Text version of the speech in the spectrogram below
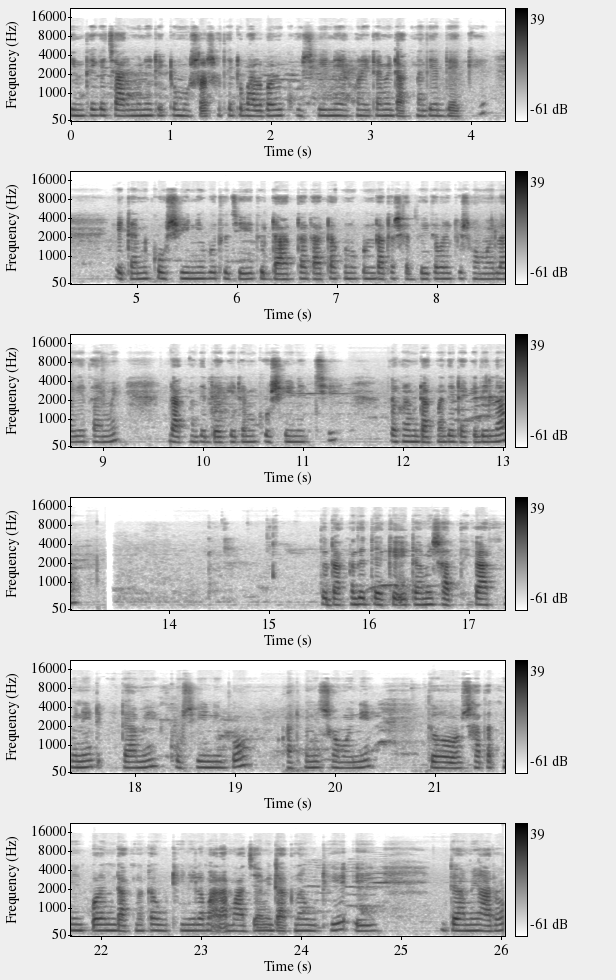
তিন থেকে চার মিনিট একটু মশলার সাথে একটু ভালোভাবে কষিয়ে নিই এখন এটা আমি ডাকনা দিয়ে ডেকে এটা আমি কষিয়ে নেব। তো যেহেতু ডাটা ডাটা কোনো কোনো ডাটা সেদ্ধ হইতে আবার একটু সময় লাগে, তাই আমি ডাকনাদের ডেকে এটা আমি কষিয়ে নিচ্ছি। তো এখন আমি ডাকনা দিয়ে ডেকে দিলাম। তো ডাকনাদের ডেকে এটা আমি সাত থেকে আট মিনিট এটা আমি কষিয়ে নেব, আট মিনিট সময় নিয়ে। তো সাত আট মিনিট পরে আমি ডাকনাটা উঠিয়ে নিলাম আর মাঝে আমি ডাকনা উঠিয়ে এই এটা আমি আরও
